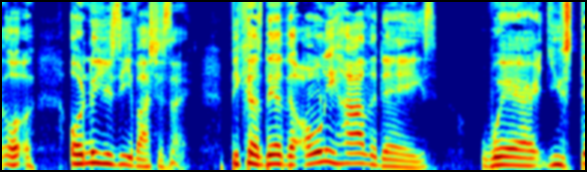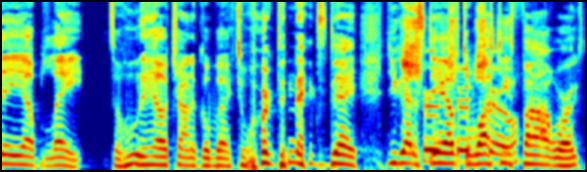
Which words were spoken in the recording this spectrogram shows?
Or, or New Year's Eve, I should say, because they're the only holidays where you stay up late. So who the hell trying to go back to work the next day? You got to stay up to watch true. these fireworks.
